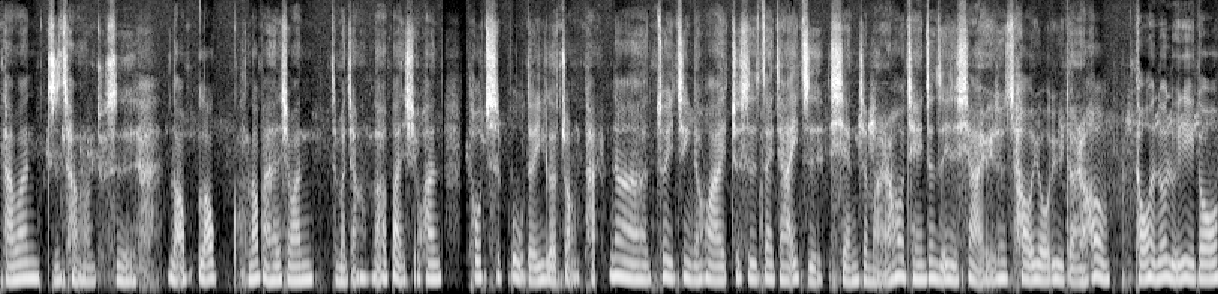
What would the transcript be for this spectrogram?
台湾职场，就是老老老板很喜欢怎么讲？老板喜欢偷吃布的一个状态。那最近的话，就是在家一直闲着嘛，然后前一阵子一直下雨，就是超忧郁的。然后投很多履历都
